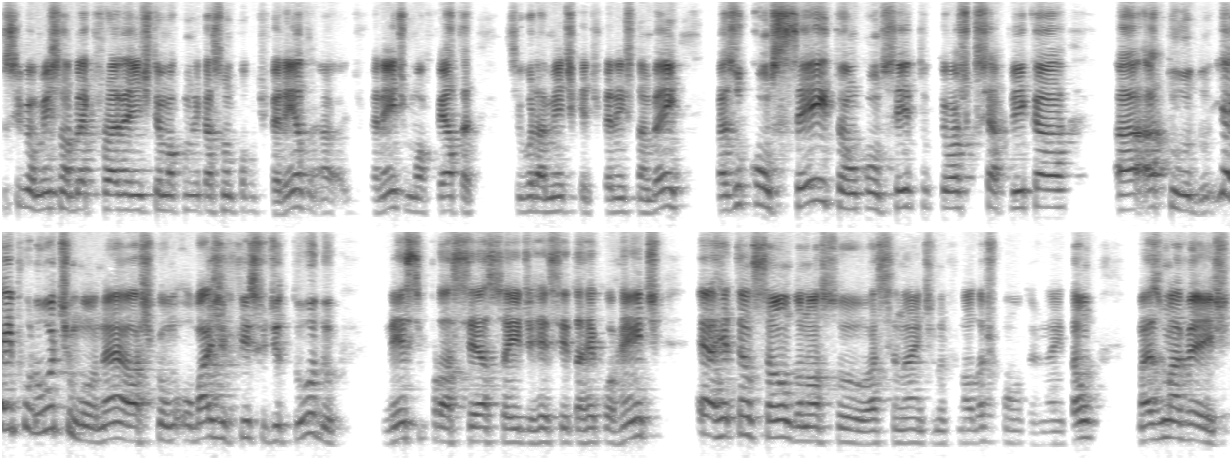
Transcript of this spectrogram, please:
possivelmente na Black Friday a gente tem uma comunicação um pouco diferente, ah, diferente uma oferta seguramente que é diferente também, mas o conceito é um conceito que eu acho que se aplica a, a tudo. E aí, por último, né, acho que o, o mais difícil de tudo nesse processo aí de receita recorrente é a retenção do nosso assinante no final das contas. Né? Então, mais uma vez,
